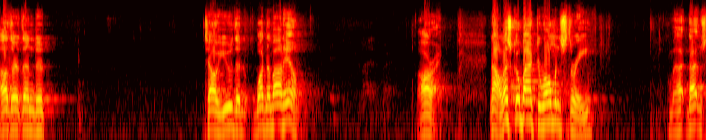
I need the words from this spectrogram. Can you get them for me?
Other than to tell you that it wasn't about him. All right. Now, let's go back to Romans 3. That, was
